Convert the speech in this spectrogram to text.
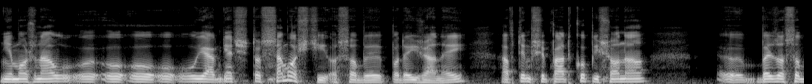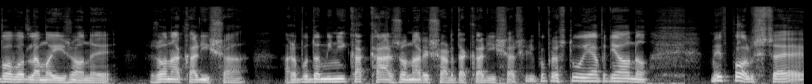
nie można u, u, u, ujawniać tożsamości osoby podejrzanej, a w tym przypadku piszono y, bezosobowo dla mojej żony, żona Kalisza, albo Dominika K., żona Ryszarda Kalisza, czyli po prostu ujawniono. My w Polsce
